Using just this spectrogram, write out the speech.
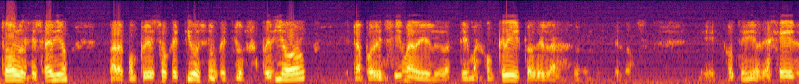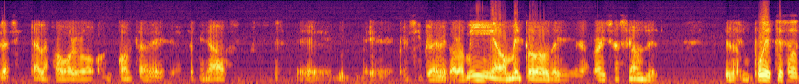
todo lo necesario para cumplir ese objetivo. Es un objetivo superior, está por encima de los temas concretos, de, los eh, contenidos de agenda, si está a favor o en contra de determinados eh, principios de la economía o métodos de realización del de los impuestos, eso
